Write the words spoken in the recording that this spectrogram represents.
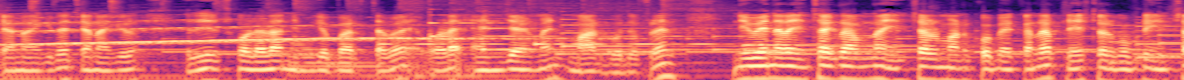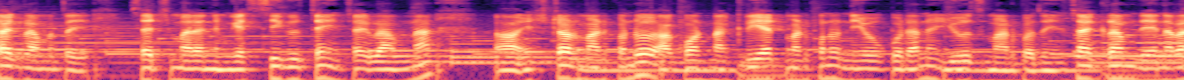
ಚೆನ್ನಾಗಿದೆ, ಚೆನ್ನಾಗಿರೋ ರೀಲ್ಸ್ಗಳೆಲ್ಲ ನಿಮಗೆ ಬರ್ತವೆ. ಒಳ್ಳೆ ಎಂಜಾಯ್ಮೆಂಟ್ ಮಾಡ್ಬೋದು ಫ್ರೆಂಡ್ಸ್ ನೀವೇನಾರ ಇನ್ಸ್ಟಾಗ್ರಾಮ್ನ ಇನ್ಸ್ಟಾಲ್ ಮಾಡ್ಕೋಬೇಕಂದ್ರೆ ಪ್ಲೇಸ್ಟೋರ್ಗೆ ಹೋಗ್ಬಿಟ್ಟು ಇನ್ಸ್ಟಾಗ್ರಾಮ್ ಅಂತ ಸರ್ಚ್ ಮಾಡಿ ನಿಮಗೆ ಸಿಗುತ್ತೆ. ಇನ್ಸ್ಟಾಗ್ರಾಮ್ನ ಇನ್ಸ್ಟಾಲ್ ಮಾಡಿಕೊಂಡು ಅಕೌಂಟ್ನ ಕ್ರಿಯೇಟ್ ಮಾಡಿಕೊಂಡು ನೀವು ಕೂಡ ಯೂಸ್ ಮಾಡ್ಬೋದು ಇನ್ಸ್ಟಾಗ್ರಾಮ್ದು ಏನಾರ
